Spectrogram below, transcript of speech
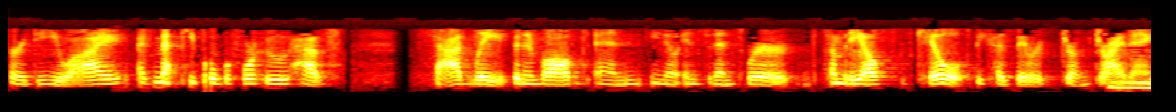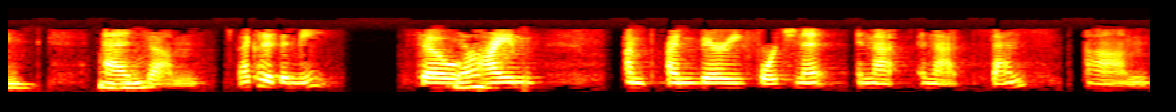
for a DUI. I've met people before who have sadly been involved in you know incidents where somebody else was killed because they were drunk driving, mm-hmm. and um, that could have been me. So yeah. I'm I'm I'm very fortunate in that in that sense. Um,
